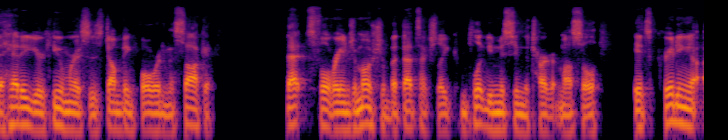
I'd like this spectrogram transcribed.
the head of your humerus is dumping forward in the socket, that's full range of motion, but that's actually completely missing the target muscle. It's creating a,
